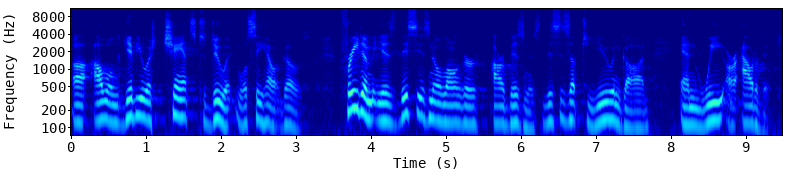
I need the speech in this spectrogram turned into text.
uh, I will give you a chance to do it, and we'll see how it goes. Freedom is, this is no longer our business. This is up to you and God, and we are out of it.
